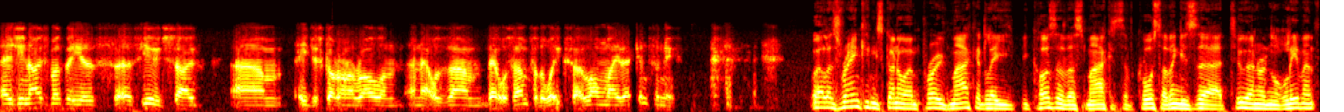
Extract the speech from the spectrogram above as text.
as you know, Smithy is is huge. So. Um, he just got on a roll, and, and that was um, that was him for the week. So long may that continue. well, his ranking's going to improve markedly because of this, Marcus. Of course, I think he's uh, 211th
